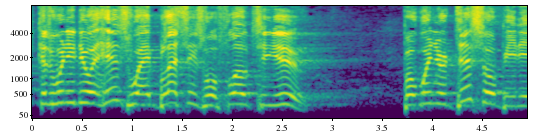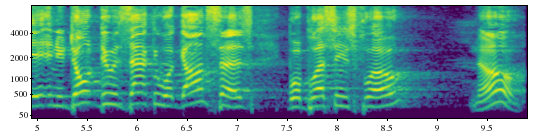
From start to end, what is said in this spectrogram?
Because when you do it His way, blessings will flow to you. But when you're disobedient and you don't do exactly what God says, will blessings flow? No,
